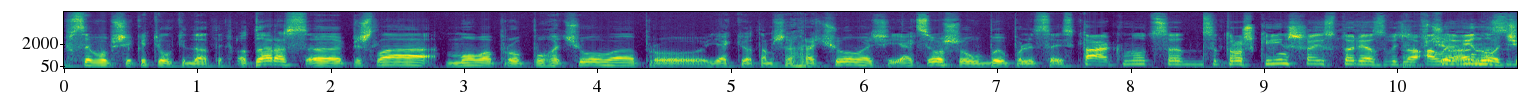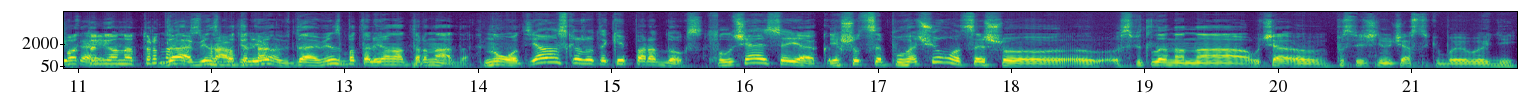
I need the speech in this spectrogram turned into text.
все в общий котел кидати. От зараз е, пішла мова про Пугачова, про як його там ще Грачова, чи як цього, що вбив поліцейський. Так, ну це, це трошки інша історія, звичайно, але він ну, з батальйона Торнадо. Да, він з справді, батальйону, так? да, він з батальйона Торнадо. Ну от я вам скажу такий парадокс. Получається, як якщо це Пугачова, це що е, світлина на уча... е, посвідченні учасників бойових дій,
